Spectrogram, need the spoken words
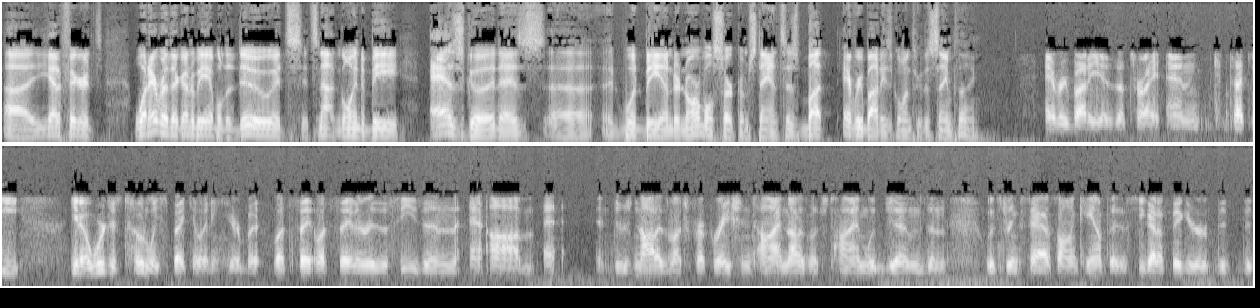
uh, you got to figure it's whatever they're going to be able to do. It's it's not going to be as good as uh, it would be under normal circumstances, but everybody's going through the same thing. Everybody is. That's right. And Kentucky, you know, we're just totally speculating here. But let's say let's say there is a season. Um, there's not as much preparation time, not as much time with gyms and with strength staffs on campus. You got to figure the, the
